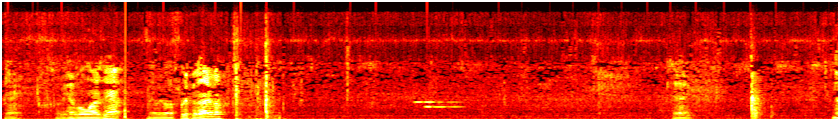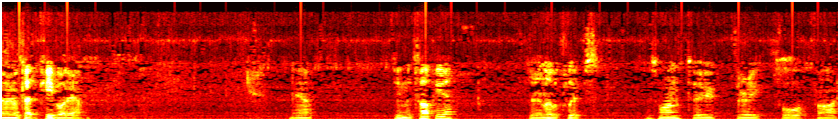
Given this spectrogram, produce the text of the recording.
Okay, so we have all those out. Now we're going to flip it over. Okay. Now we're going to take the keyboard out. Now, in the top here, there are little clips. There's one, two, three, four, five.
